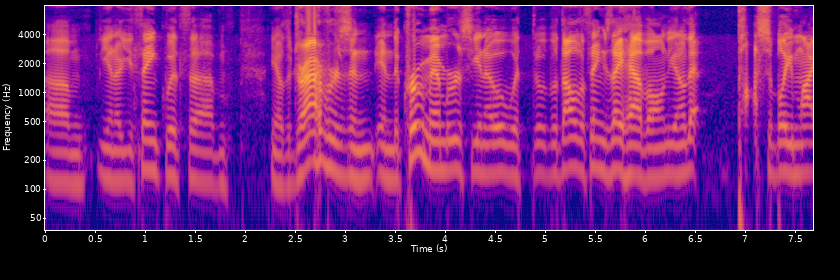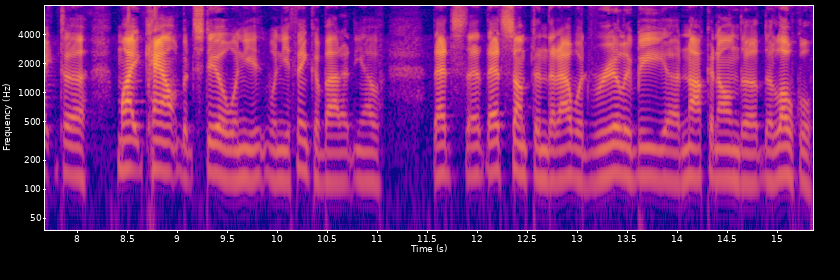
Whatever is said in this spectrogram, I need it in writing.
Um, you know, you think with um, you know the drivers and, and the crew members, you know, with with all the things they have on, you know, that possibly might uh, might count, but still, when you when you think about it, you know, that's that, that's something that I would really be uh, knocking on the the local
